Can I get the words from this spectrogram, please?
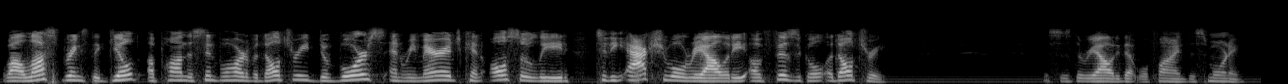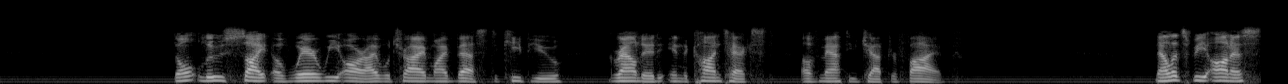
While lust brings the guilt upon the sinful heart of adultery, divorce and remarriage can also lead to the actual reality of physical adultery. This is the reality that we'll find this morning. Don't lose sight of where we are. I will try my best to keep you grounded in the context of Matthew chapter 5. Now, let's be honest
